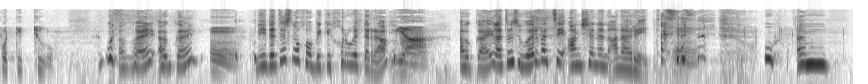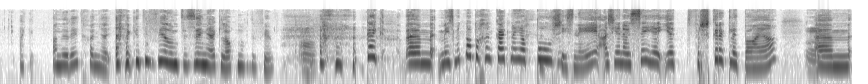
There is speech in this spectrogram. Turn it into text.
42. Okay, okay. Mm. Nee, dit is nogal bietjie groter reg? Ja. Okay, laat ons hoor wat sê Anshin en Anaret. Mm. Oeh, ehm um, Anderet gaan jy. Ek het nie veel om te sê nie, ek lag nog te veel. Oh. kyk, ehm um, mens moet maar begin kyk na jou porsies, nê? Nee? As jy nou sê jy eet verskriklik baie, mm. ehm um,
